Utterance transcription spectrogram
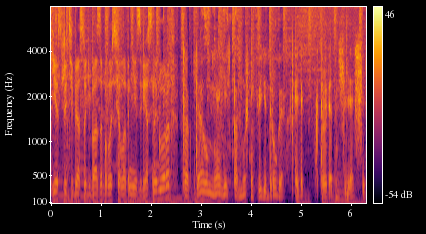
Если тебя судьба забросила в неизвестный город, Тогда у меня есть помощник в виде друга, или кто рядом сидящий.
